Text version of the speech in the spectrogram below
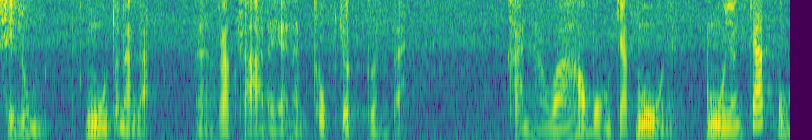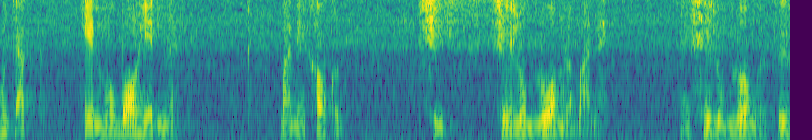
เซรุ่มงูตัวนั้นละรักษาได้อันนั้นถูกยศตัวนั้นไป ขันว่าเฮ้าบงจักงูเนี่ยงูอย่างจักบงจัก เห็นโมบอเห็นเนี่ยบ้านนี้เขาก็ฉีดเซรุ่มร่วมละบ้านนี้เซรุ่มร่วมก็คือ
